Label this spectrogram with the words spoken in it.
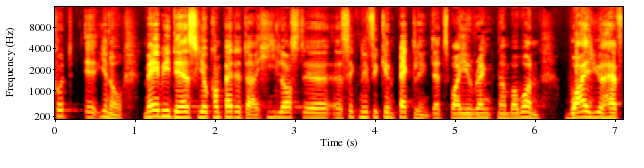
could uh, you know maybe there's your competitor he lost a, a, significant backlink that's why you ranked number one while you have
